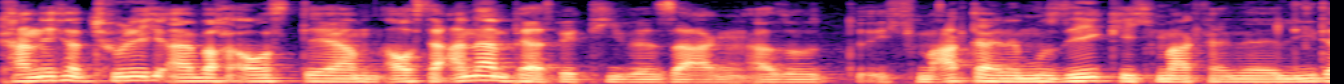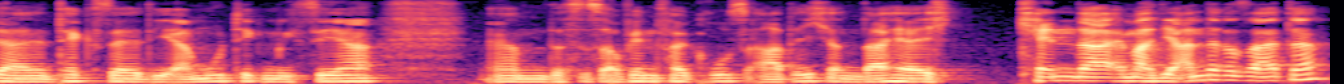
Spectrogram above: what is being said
kann ich natürlich einfach aus der, aus der anderen Perspektive sagen. Also ich mag deine Musik, ich mag deine Lieder, deine Texte, die ermutigen mich sehr. Ähm, das ist auf jeden Fall großartig und daher, ich kenne da immer die andere Seite.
